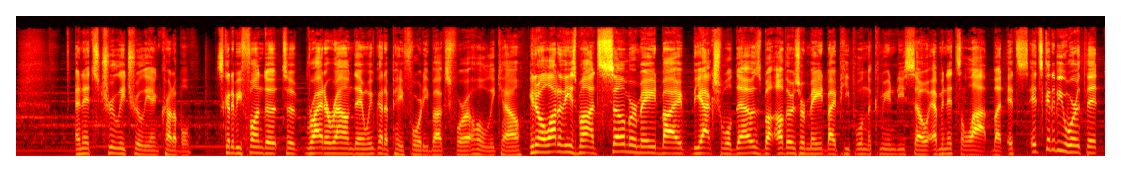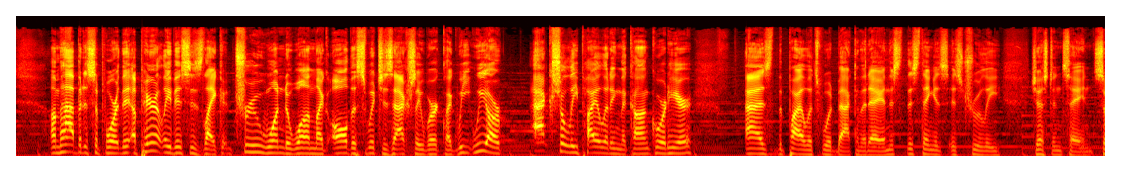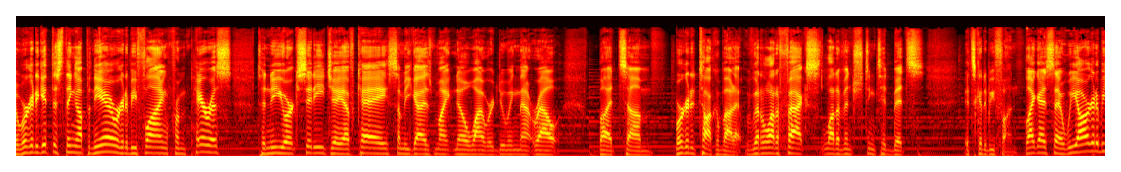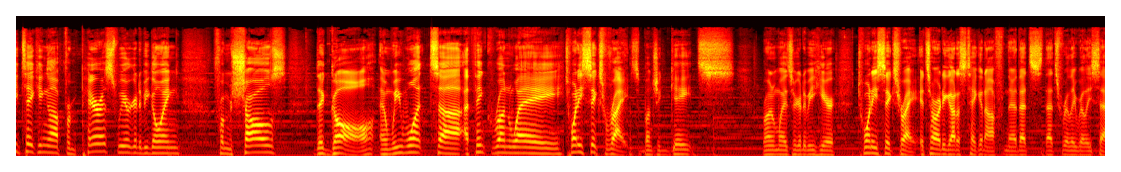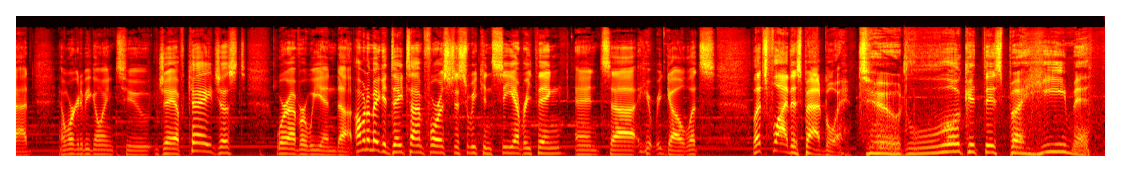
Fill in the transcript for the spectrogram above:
and it's truly, truly incredible. It's going to be fun to, to ride around in. We've got to pay 40 bucks for it. Holy cow. You know, a lot of these mods, some are made by the actual devs, but others are made by people in the community. So, I mean, it's a lot, but it's it's going to be worth it. I'm happy to support. Apparently, this is like true one to one. Like all the switches actually work. Like we we are actually piloting the Concorde here, as the pilots would back in the day. And this this thing is is truly just insane. So we're gonna get this thing up in the air. We're gonna be flying from Paris to New York City, JFK. Some of you guys might know why we're doing that route, but um, we're gonna talk about it. We've got a lot of facts, a lot of interesting tidbits. It's to be fun. Like I said, we are to be taking off from Paris. We are to be going from Charles de Gaulle, and we want, uh, I think, runway 26 right. It's a bunch of gates. Runways are going to be here. 26 right. It's already got us taken off from there. That's that's really, really sad. And we're going to be going to JFK, just wherever we end up. I'm going to make it daytime for us just so we can see everything. And uh, here we go. Let's let's fly this bad boy. Dude, look at this behemoth.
